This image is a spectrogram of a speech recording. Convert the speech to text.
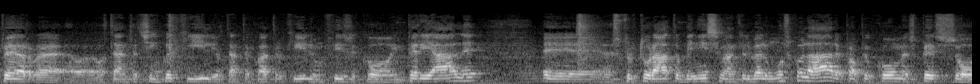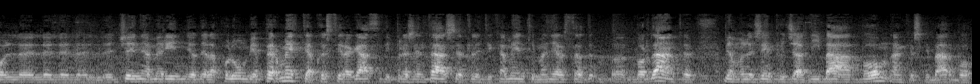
per 85 kg, 84 kg, un fisico imperiale strutturato benissimo anche a livello muscolare, proprio come spesso il, gene amerindio della Colombia permette a questi ragazzi di presentarsi atleticamente in maniera strabordante. Abbiamo l'esempio già di Barbo, anche se Barbo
